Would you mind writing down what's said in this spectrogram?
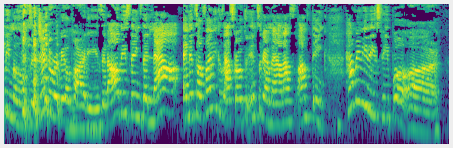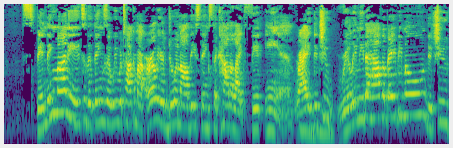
baby moons and gender reveal parties and all these things that now, and it's so funny because I scroll through Instagram now and I, I'm think, how many of these people are spending money to the things that we were talking about earlier, doing all these things to kind of like fit in, right? Did mm-hmm. you really need to have a baby moon? Did you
